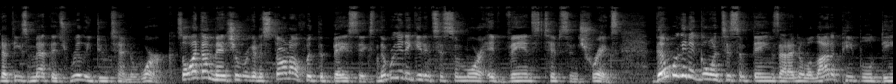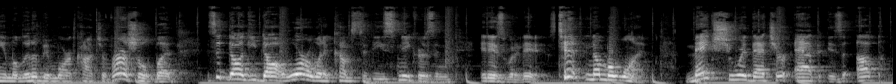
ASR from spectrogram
that these methods really do tend to work. So like I mentioned, we're going to start off with the basics, and then we're going to get into some more advanced tips and tricks. Then we're going to go into some things that I know a lot of people deem a little bit more controversial, but it's a doggy dog war when it comes to these sneakers, and it is what it is. Tip number one, make sure that your app is up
